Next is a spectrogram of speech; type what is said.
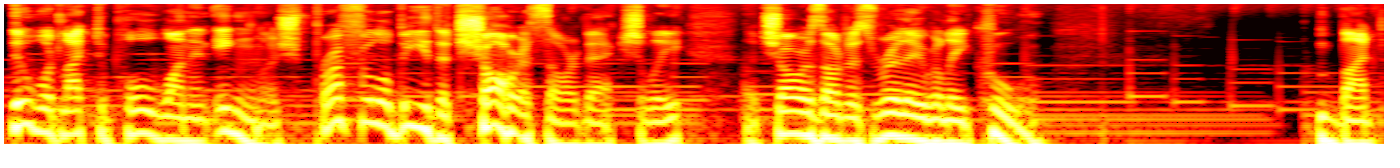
Still would like to pull one in English, preferably the Charizard actually. The Charizard is really, really cool. But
